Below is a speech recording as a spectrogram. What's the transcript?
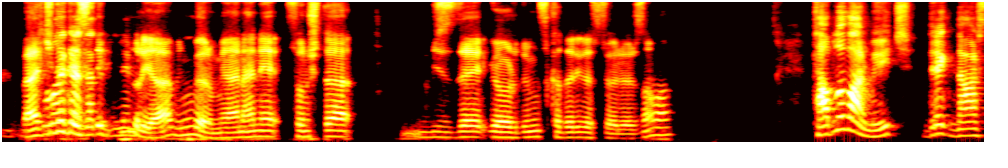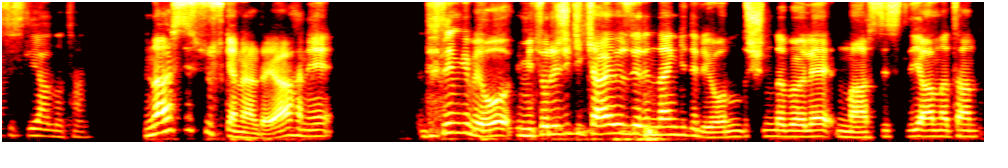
belki de destekliyordur ya bilmiyorum. Yani hani sonuçta biz de gördüğümüz kadarıyla söylüyoruz ama. Tablo var mı hiç? Direkt narsistliği anlatan. Narsistus genelde ya. Hani dediğim gibi o mitolojik hikaye üzerinden gidiliyor. Onun dışında böyle narsistliği anlatan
